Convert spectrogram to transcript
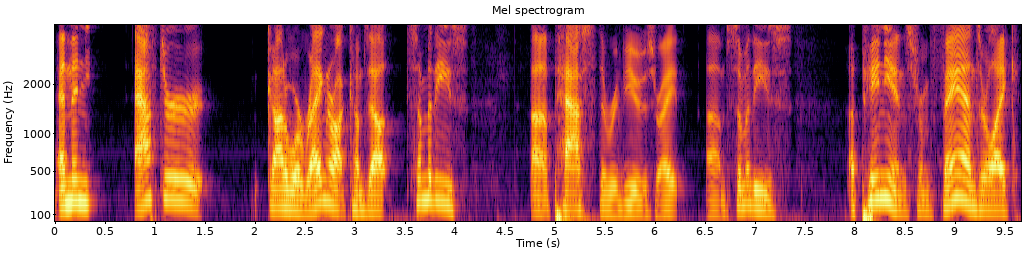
and then after God of War Ragnarok comes out, some of these uh, pass the reviews, right? Um, some of these opinions from fans are like,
